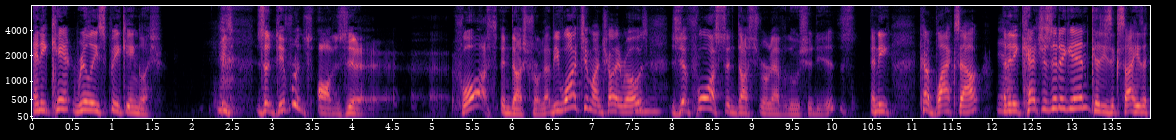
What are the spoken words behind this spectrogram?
and he can't really speak English. He's the difference of the fourth industrial. If you watch him on Charlie Rose, mm-hmm. the fourth industrial revolution is, and he kind of blacks out, Yeah. and then he catches it again because he's excited. He's like,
